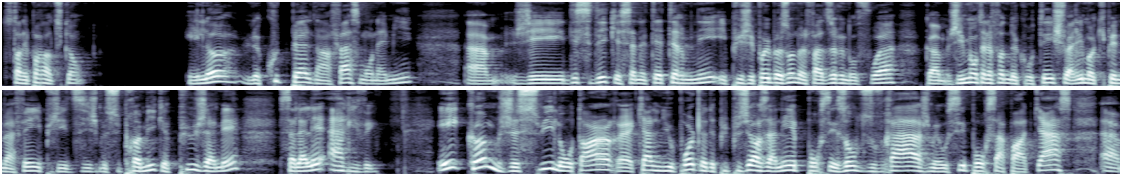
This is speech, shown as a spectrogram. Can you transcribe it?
tu t'en es pas rendu compte. Et là, le coup de pelle d'en face, mon ami, euh, j'ai décidé que ça n'était terminé et puis j'ai pas eu besoin de me le faire dire une autre fois. Comme j'ai mis mon téléphone de côté, je suis allé m'occuper de ma fille et puis j'ai dit, je me suis promis que plus jamais ça allait arriver. Et comme je suis l'auteur euh, Cal Newport depuis plusieurs années pour ses autres ouvrages, mais aussi pour sa podcast, euh,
